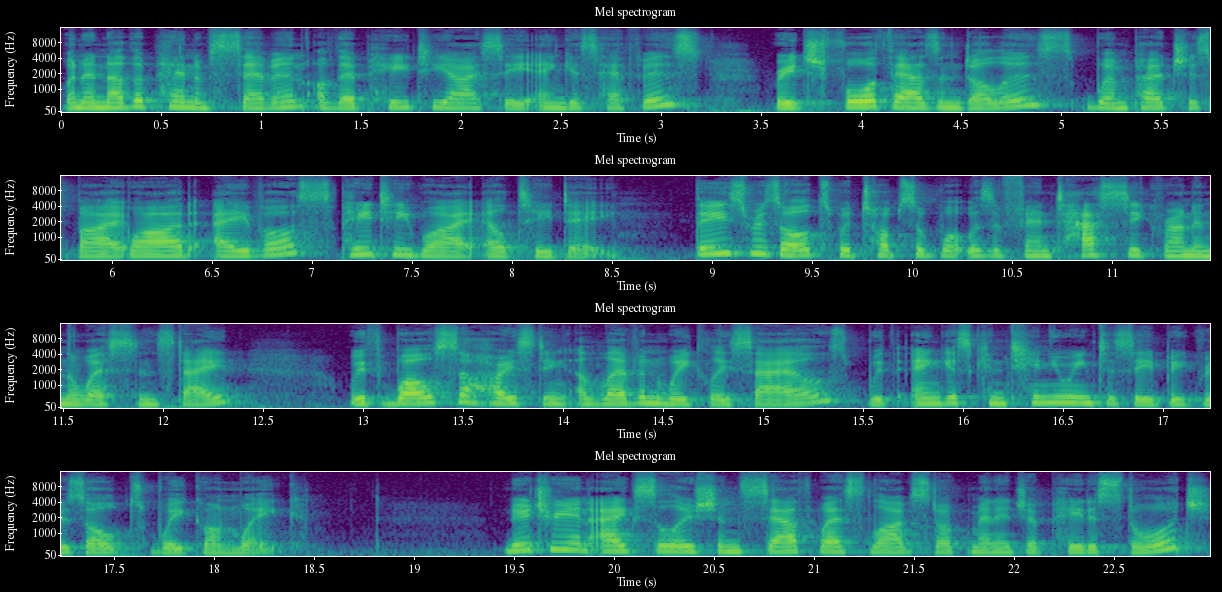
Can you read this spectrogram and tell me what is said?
when another pen of seven of their PTIC Angus heifers reached $4,000 when purchased by Ward Avos Pty Ltd. These results were tops of what was a fantastic run in the Western State, with Walser hosting 11 weekly sales, with Angus continuing to see big results week on week. Nutrien Ag Solutions Southwest Livestock Manager Peter Storch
